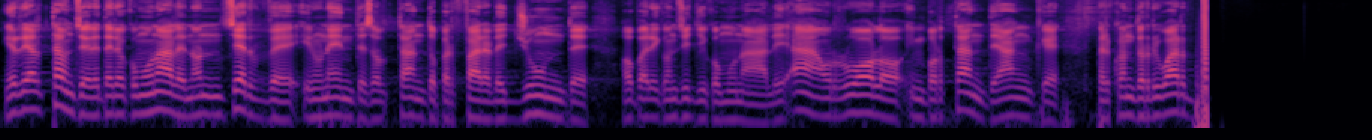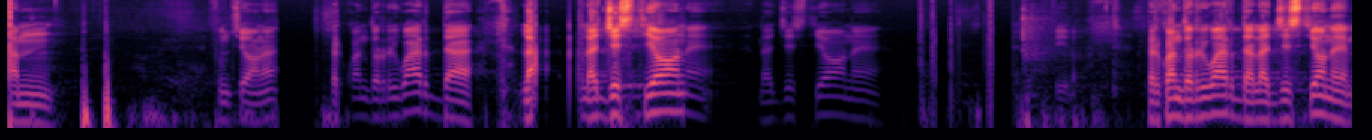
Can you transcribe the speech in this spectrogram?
in realtà un segretario comunale non serve in un ente soltanto per fare le giunte o per i consigli comunali, ha un ruolo importante anche per quanto riguarda um, funziona? Per quanto riguarda la, la gestione, la gestione per quanto riguarda la gestione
